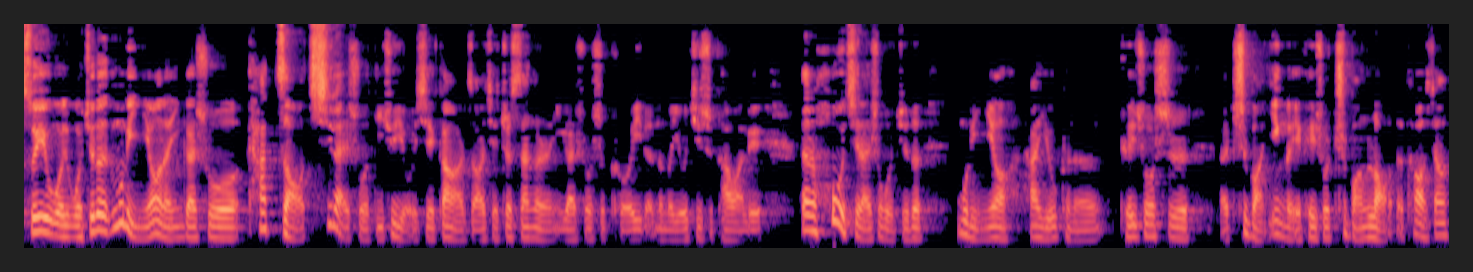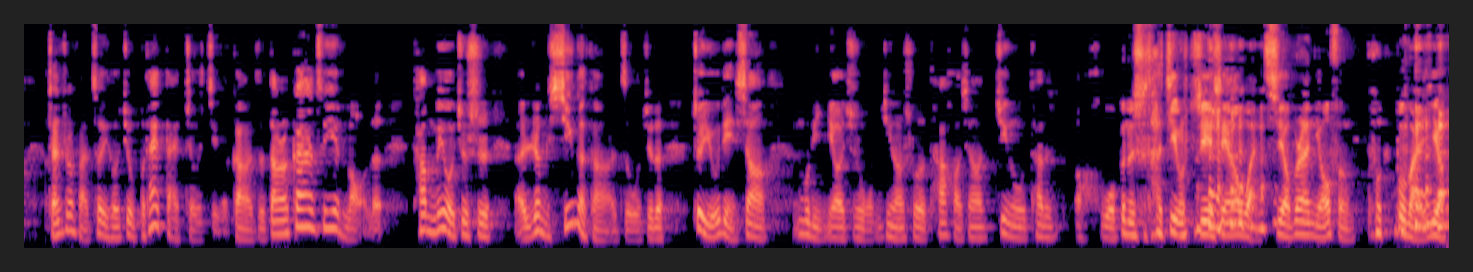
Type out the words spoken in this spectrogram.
所以，我我觉得穆里尼奥呢，应该说他早期来说的确有一些干儿子，而且这三个人应该说是可以的。那么，尤其是卡瓦略，但是后期来说，我觉得穆里尼奥他有可能可以说是。呃，翅膀硬了，也可以说翅膀老了。他好像辗转反侧以后就不太带这几个干儿子。当然，干儿子也老了，他没有就是呃任性的干儿子。我觉得这有点像穆里尼奥，就是我们经常说的，他好像进入他的哦，我不能说他进入职业生涯晚期啊，不然鸟粉不不满意啊。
